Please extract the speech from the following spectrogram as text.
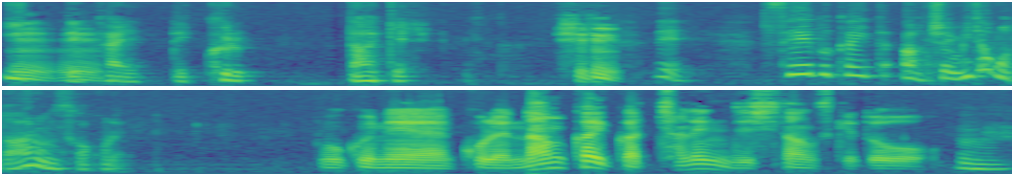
行って帰ってくるだけ。で、西部開拓、あ、ちょ、見たことあるんですか、これ？僕ね、これ何回かチャレンジしたんですけど、うん。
